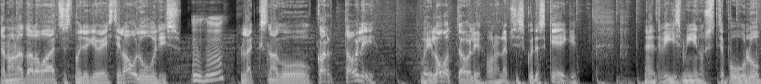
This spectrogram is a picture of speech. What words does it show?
ja no nädalavahetusest muidugi Eesti Laulu uudis mm. -hmm. Läks nagu karta oli või loota oli, oleneb siis kuidas keegi. Need Viis Miinust ja Puuluup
